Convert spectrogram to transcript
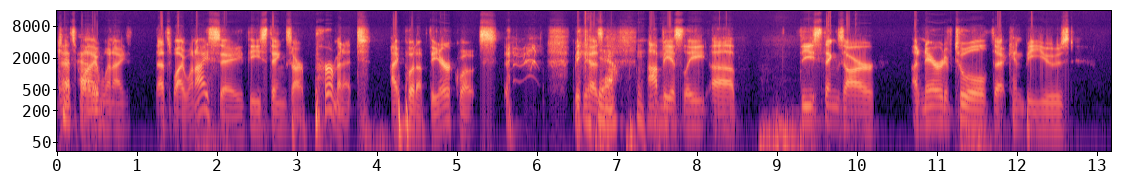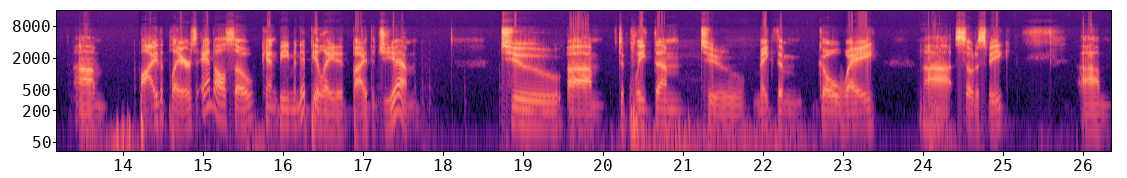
Can't That's why add it. when I that's why when I say these things are permanent, I put up the air quotes because Yeah. obviously uh, these things are a narrative tool that can be used um, by the players and also can be manipulated by the GM to um, deplete them, to make them go away, uh, so to speak. Um,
